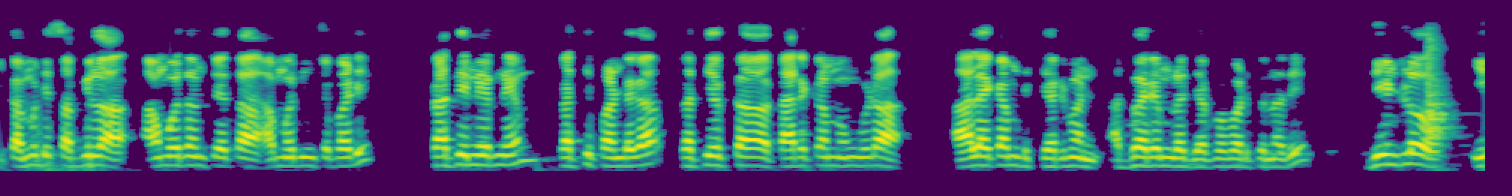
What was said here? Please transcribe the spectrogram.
ఈ కమిటీ సభ్యుల ఆమోదం చేత ఆమోదించబడి ప్రతి నిర్ణయం ప్రతి పండుగ ప్రతి ఒక్క కార్యక్రమం కూడా ఆలయ కమిటీ చైర్మన్ ఆధ్వర్యంలో జరపబడుతున్నది. దీంట్లో ఈ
